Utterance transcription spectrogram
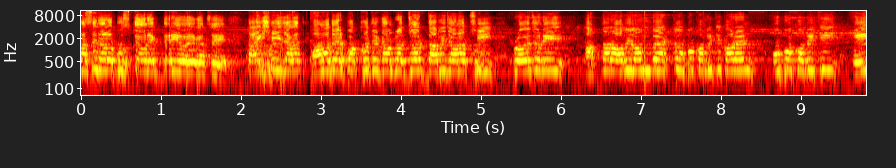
হাসিনারও বুঝতে অনেক দেরি হয়ে গেছে। তাই সেই জায়গাতে আমাদের পক্ষ থেকে আমরা জোর দাবি জানাচ্ছি, প্রয়োজনে আপনারা অবিলম্বে একটা উপকমিটি করেন। উপকমিটি এই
